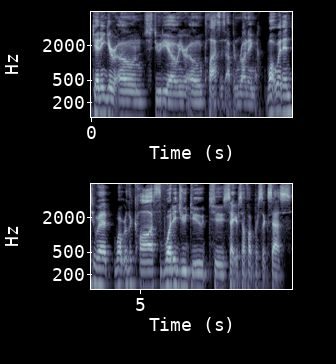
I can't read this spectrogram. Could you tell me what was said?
getting your own studio and your own classes up and running what went into it? What were the costs? What did you do to set yourself up for success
